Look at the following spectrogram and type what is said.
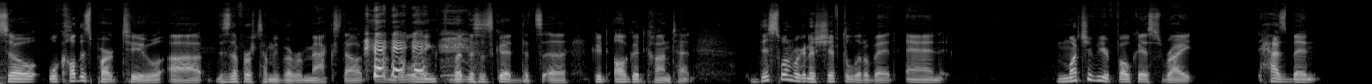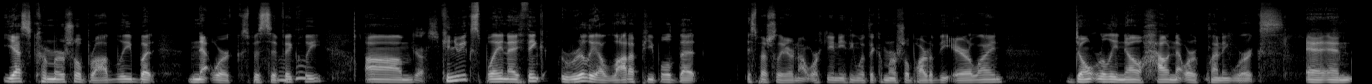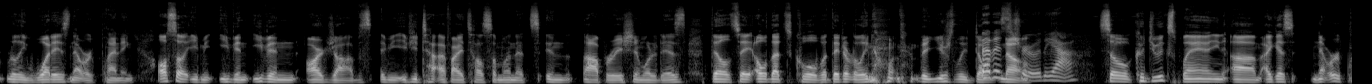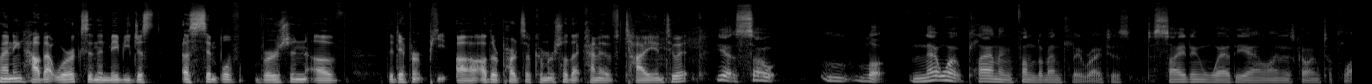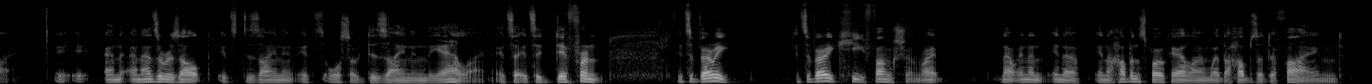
So we'll call this part two. Uh, this is the first time we've ever maxed out on the length, but this is good. That's uh, good, all good content. This one we're going to shift a little bit, and much of your focus, right, has been yes, commercial broadly, but network specifically. Um, Yes. Can you explain? I think really a lot of people that, especially are not working anything with the commercial part of the airline, don't really know how network planning works and, and really what is network planning. Also, even even even our jobs. I mean, if you t- if I tell someone that's in operation what it is, they'll say, "Oh, that's cool," but they don't really know. they usually don't That is know. true. Yeah. So, could you explain, um, I guess, network planning, how that works, and then maybe just a simple version of the different pe- uh, other parts of commercial that kind of tie into it? Yeah, so look, network planning fundamentally, right, is deciding where the airline is going to fly. I i and and as a result, it's designing. It's also designing the airline. It's a it's a different. It's a very, it's a very key function, right? Now, in an in a in a hub and spoke airline where the hubs are defined,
